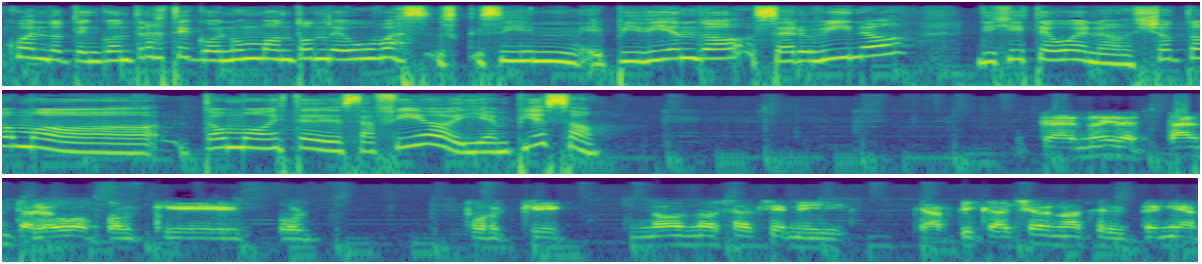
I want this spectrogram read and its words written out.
cuando te encontraste con un montón de uvas sin eh, pidiendo ser vino, dijiste, bueno, yo tomo tomo este desafío y empiezo. Claro, no era tanto la uva porque por, porque no no se hacía ni la aplicación no se tenía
